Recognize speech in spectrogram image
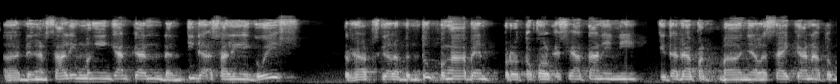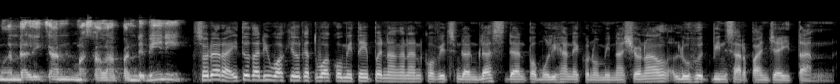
uh, dengan saling mengingatkan dan tidak saling egois, terhadap segala bentuk pengabaian protokol kesehatan ini kita dapat menyelesaikan atau mengendalikan masalah pandemi ini. Saudara, itu tadi Wakil Ketua Komite Penanganan COVID-19 dan Pemulihan Ekonomi Nasional Luhut Binsar Panjaitan.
